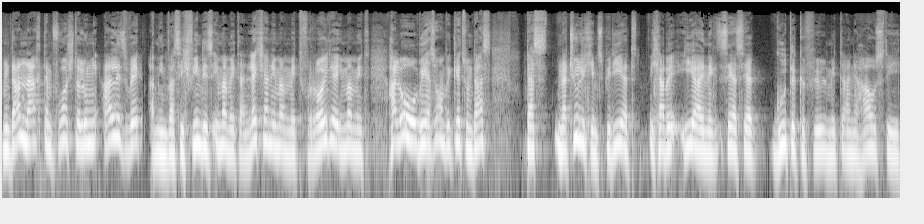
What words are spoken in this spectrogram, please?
Und dann nach der Vorstellung alles weg. I mean, was ich finde, ist immer mit ein Lächeln, immer mit Freude, immer mit Hallo, wie so, wie geht's und das. Das natürlich inspiriert. Ich habe hier ein sehr, sehr gutes Gefühl mit einem Haus, die,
